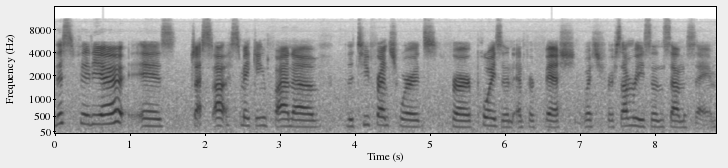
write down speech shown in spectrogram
This video is just us making fun of the two French words for poison and for fish, which for some reason sound the same.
